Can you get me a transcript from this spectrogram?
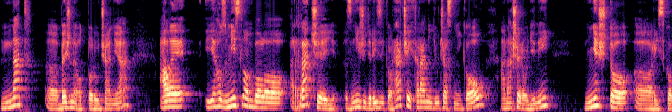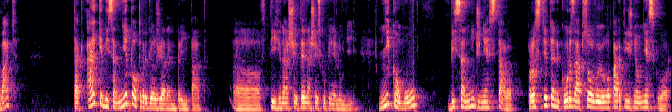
nad bežné odporúčania, ale jeho zmyslom bolo radšej znižiť riziko, radšej chrániť účastníkov a naše rodiny, než to riskovať, tak aj keby sa nepotvrdil žiaden prípad uh, v tých našej, tej našej skupine ľudí, nikomu by sa nič nestalo. Proste ten kurz absolvujú o pár týždňov neskôr.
